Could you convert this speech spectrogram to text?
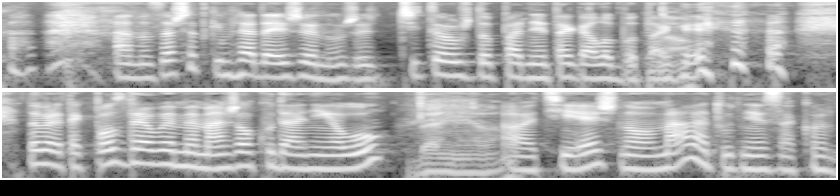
Áno, za všetkým hľadaj ženu, že či to už dopadne tak alebo tak. No. Dobre, tak pozdravujeme manželku Danielu. Daniela. Tiež, no máme tu dnes ako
